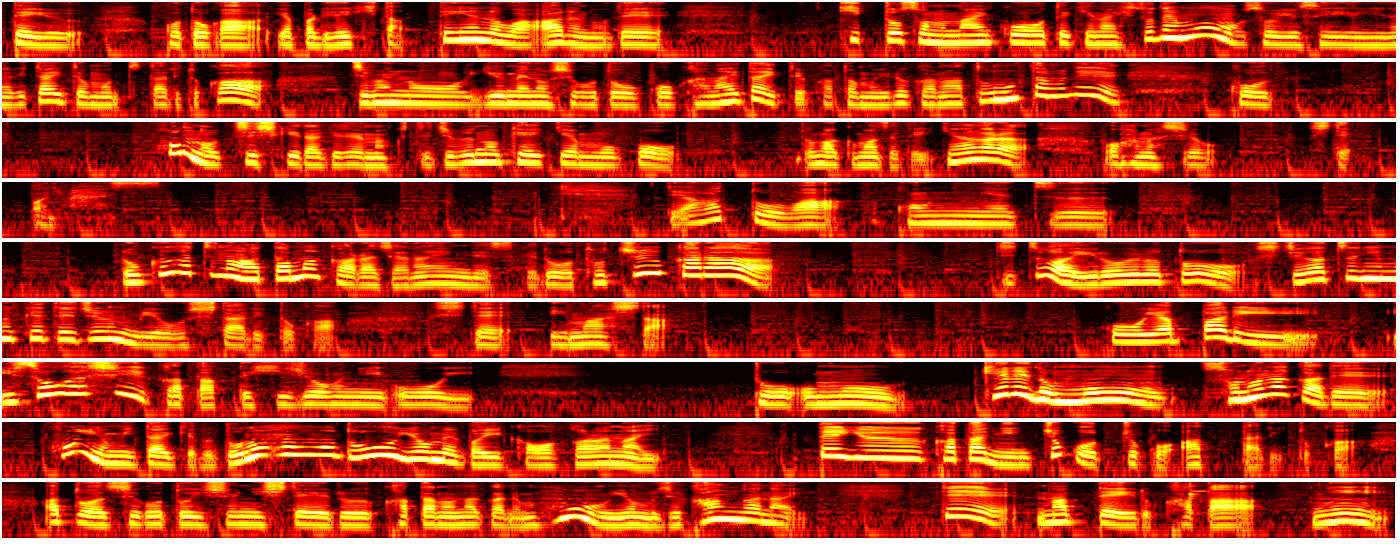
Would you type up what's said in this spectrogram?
っていうことがやっぱりできたっていうのはあるのできっとその内向的な人でもそういう声優になりたいと思ってたりとか自分の夢の仕事をこう叶えたいという方もいるかなと思ったのでこう本の知識だけじゃなくて自分の経験もこううまく混ぜていきながらお話をしております。であとは今月6月の頭からじゃないんですけど途中から実はいろいろと7月に向けて準備をしたりとかしていましたこうやっぱり忙しい方って非常に多いと思うけれどもその中で本読みたいけどどの本どう読めばいいかわからないっていう方にちょこちょこあったりとかあとは仕事一緒にしている方の中でも本を読む時間がないってなっている方に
